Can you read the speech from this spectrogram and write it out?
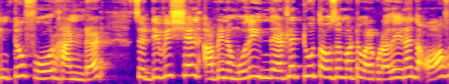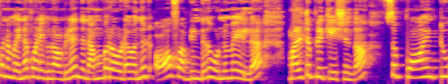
Into four hundred so division அப்படின்னும் போது இந்த இடத்துல டூ தௌசண்ட் மட்டும் வரக்கூடாது. ஏன்னா இந்த ஆஃப் நம்ம என்ன பண்ணிக்கணும் அப்படின்னா இந்த நம்பரோட வந்து ஆஃப் அப்படின்றது ஒன்றுமே இல்லை. மல்டிப்ளிகேஷன் தான். So point two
